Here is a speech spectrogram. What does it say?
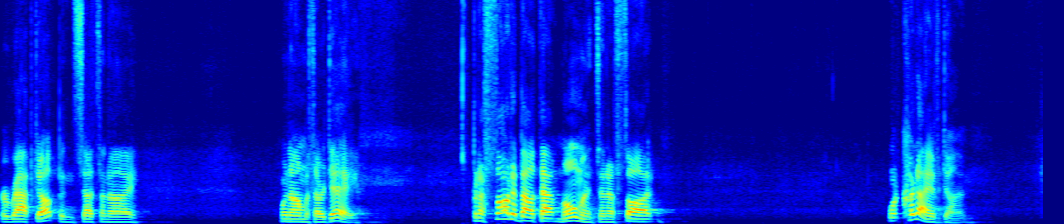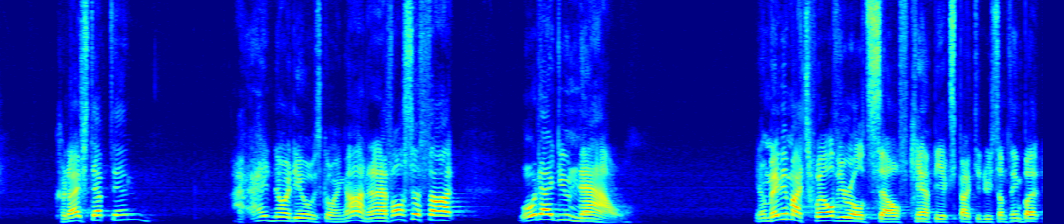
it wrapped up, and Seth and I went on with our day. But I've thought about that moment and I've thought, what could I have done? Could I have stepped in? I had no idea what was going on. And I've also thought, what would I do now? You know, maybe my 12 year old self can't be expected to do something, but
